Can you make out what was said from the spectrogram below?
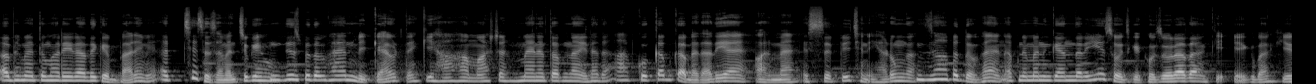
अभी मैं तुम्हारे इरादे के बारे में अच्छे से समझ चुके हूँ। जिसपे तो फ़ैन भी कह उठते हैं कि हाँ हाँ मास्टर, मैंने तो अपना इरादा आपको कब का बता दिया है और मैं इससे पीछे नहीं हटूँगा। जहाँ पर तो फ़ैन अपने मन के अंदर ये सोच के खुश हो रहा था कि एक बार ये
